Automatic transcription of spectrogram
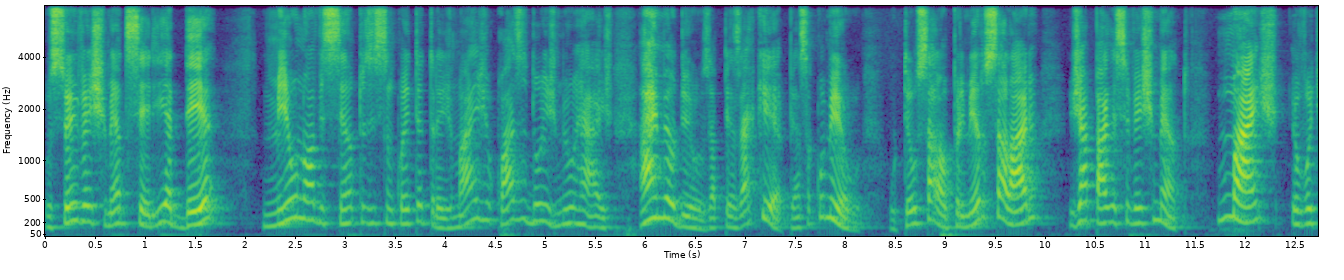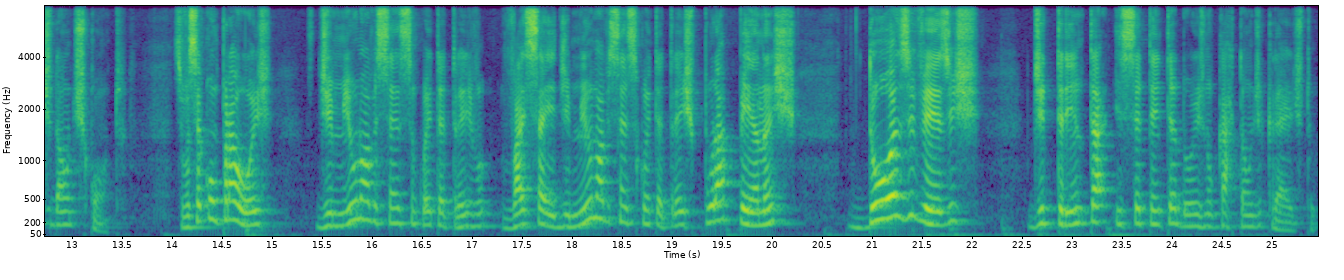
o seu investimento seria de 1953, mais de quase dois mil reais. Ai, meu Deus, apesar que, pensa comigo, o teu salário, o primeiro salário já paga esse investimento, mas eu vou te dar um desconto. Se você comprar hoje, de 1953, vai sair de 1953 por apenas 12 vezes de 30 e 72 no cartão de crédito.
